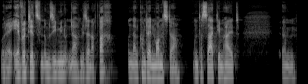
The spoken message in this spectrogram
Oder er wird jetzt um sieben Minuten nach Mitternacht wach und dann kommt ein Monster. Und das sagt ihm halt, ähm,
